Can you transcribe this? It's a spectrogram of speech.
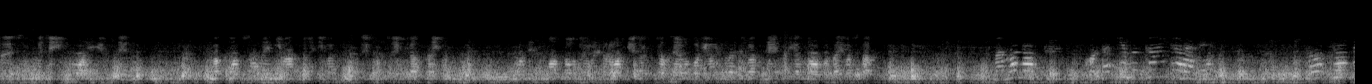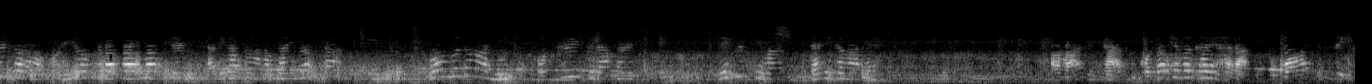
通石神井公園行きです。和光正面には入りますのでご注意ください。本日も東京メトロ有楽町線をご利用いただきましてありがとうございました。まもなく小竹向原です。東京メトロをご利用くださいましてありがとうございました。ホームドアにご注意ください。出口は左側です。Arriving at 小竹向原 Y6.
